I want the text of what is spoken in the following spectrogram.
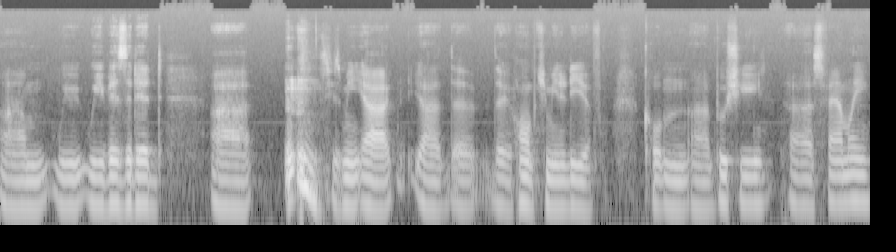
Um, we we visited, uh, excuse me, uh, uh, the the home community of Colten uh, Boushie's family.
